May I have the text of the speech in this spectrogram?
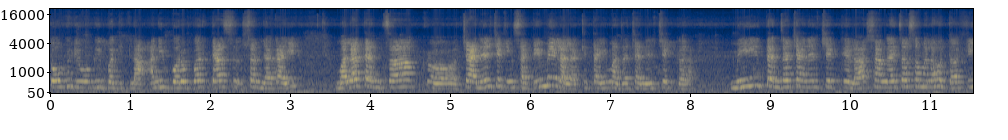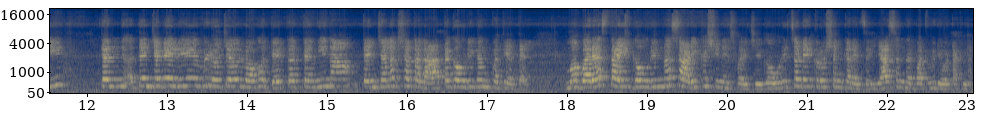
तो व्हिडिओ मी बघितला. आणि बरोबर त्या स- संध्याकाळी मला त्यांचा चॅनेल चेकिंगसाठी मेल आला की ताई माझा चॅनेल चेक करा. मी त्यांचा चॅनेल चेक केला. सांगायचं असं मला होतं की त्यां- त्यांच्या डेली व्हिडिओचे व्लॉग होते तर त्यांनी ना त्यांच्या लक्षात आला. आता गौरी गणपती येत आहेत. मग बऱ्याच ताई गौरींना साडी कशी नेसवायची? गौरीचं डेकोरेशन करायचं या संदर्भात व्हिडिओ टाकणार.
